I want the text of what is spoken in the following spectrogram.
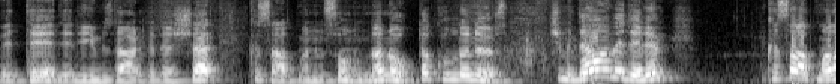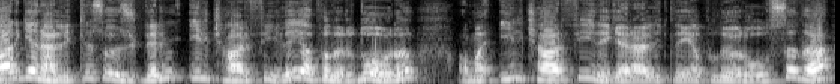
ve T dediğimizde arkadaşlar kısaltmanın sonunda nokta kullanıyoruz. Şimdi devam edelim. Kısaltmalar genellikle sözcüklerin ilk harfiyle yapılır doğru ama ilk harfiyle genellikle yapılıyor olsa da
